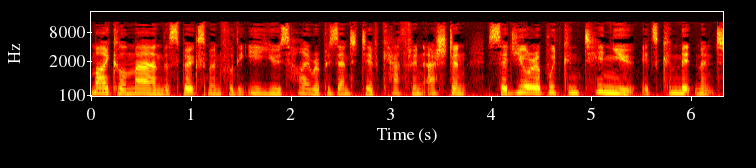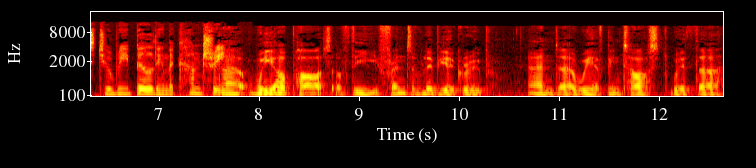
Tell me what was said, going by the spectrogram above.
Michael Mann, the spokesman for the EU's High Representative Catherine Ashton, said Europe would continue its commitment to rebuilding the country. Uh, we are part of the Friends of Libya group, and uh, we have been tasked with uh,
